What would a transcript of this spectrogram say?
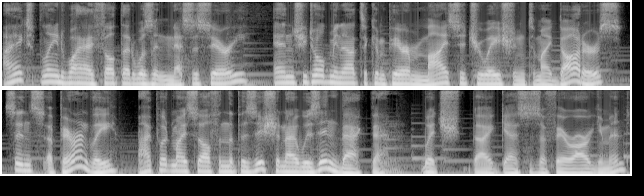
I explained why I felt that wasn't necessary, and she told me not to compare my situation to my daughter's, since apparently I put myself in the position I was in back then, which I guess is a fair argument.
